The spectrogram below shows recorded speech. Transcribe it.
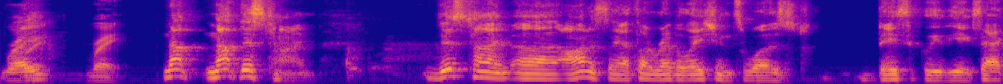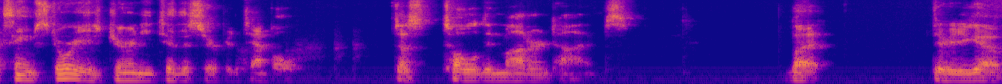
Right? Right. Right. Not not this time. This time, uh, honestly, I thought Revelations was basically the exact same story as Journey to the Serpent Temple, just told in modern times. But there you go.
